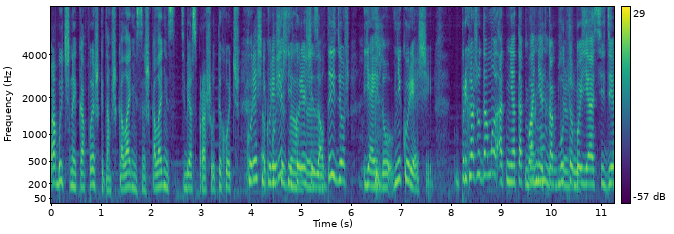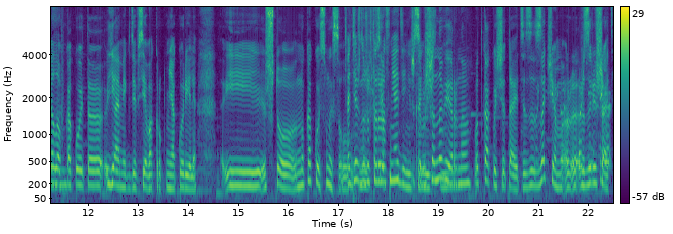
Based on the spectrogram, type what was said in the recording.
обычные кафешки, там шоколадница, шоколадница тебя спрашивают, ты хочешь курящий, не курящий, курящий, зал, курящий да. зал. Ты идешь, я иду в некурящий. Прихожу домой, от меня так Воняет, пахнет, как будто жуть. бы я сидела да. в какой-то яме, где все вокруг меня курили. И что? Ну какой смысл? Одежду ну, уже второй раз не оденешь, Совершенно конечно. верно. Вот как вы считаете, зачем разрешать?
